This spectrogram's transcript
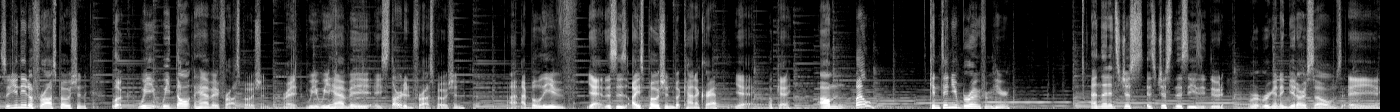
So you need a frost potion. Look, we we don't have a frost potion, right? We we have a, a started frost potion. I believe, yeah, this is ice potion, but kind of crap. Yeah, okay. Um, well, continue brewing from here. And then it's just it's just this easy, dude. We're, we're gonna get ourselves a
